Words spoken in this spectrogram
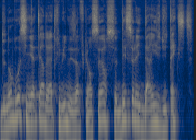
De nombreux signataires de la tribune des influenceurs se désolidarisent du texte.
